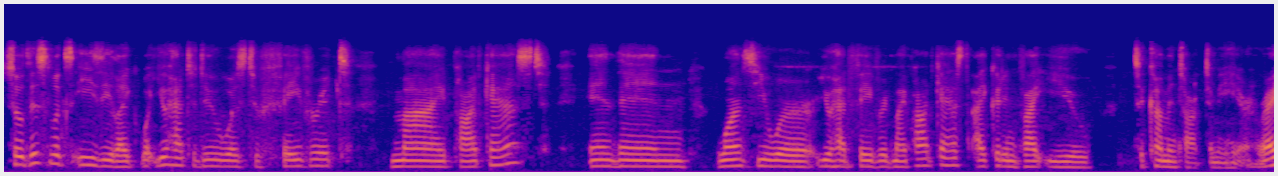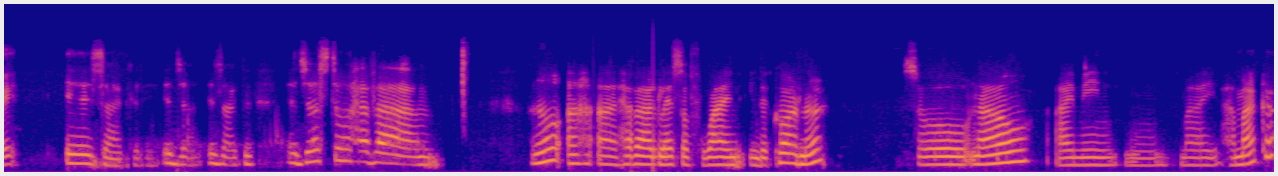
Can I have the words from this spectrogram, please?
So this looks easy. Like what you had to do was to favorite my podcast, and then once you were you had favored my podcast, I could invite you to come and talk to me here, right? Exactly. Exactly. Exactly. And just to have a, um, you know, I, have a glass of wine in the corner. So now I'm in mm, my hamaca.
